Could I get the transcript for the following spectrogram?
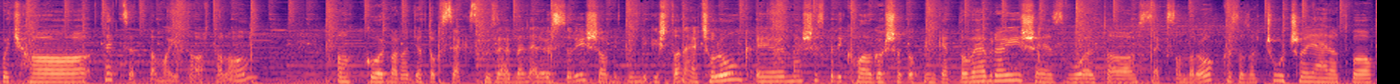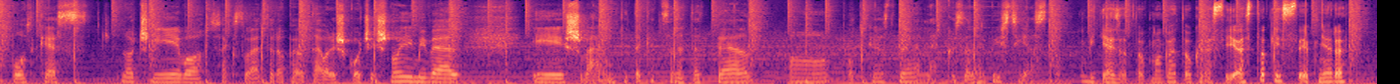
Hogyha tetszett a mai tartalom, akkor maradjatok szex közelben először is, amit mindig is tanácsolunk, másrészt pedig hallgassatok minket továbbra is, ez volt a Sex on the Rock, azaz a csúcsajáratva podcast Lacsnyi Éva, szexuálterapeutával és Kocsis Noémivel, és várunk titeket szeretettel a podcastbe legközelebb is. Sziasztok! Vigyázzatok magatokra, sziasztok, és szép nyarat!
